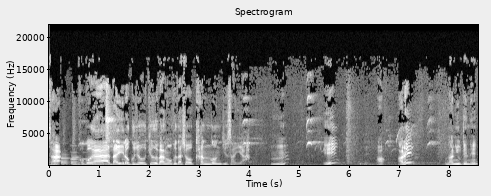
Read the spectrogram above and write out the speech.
さあここが第69番お札所観音寺さんや。ん？え？ああれ？何言うてんねん？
